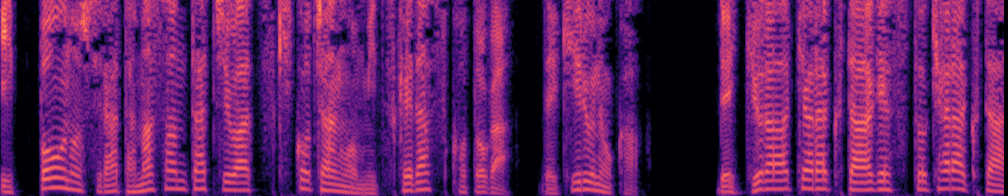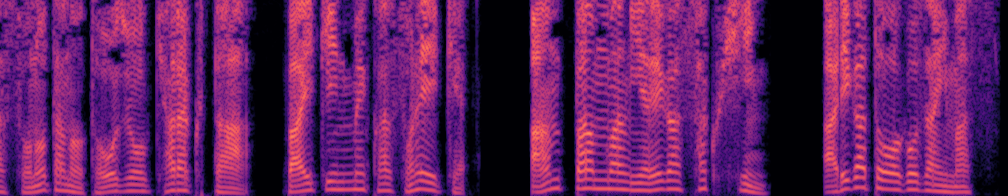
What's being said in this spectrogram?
一方の白玉さんたちは月子ちゃんを見つけ出すことができるのか。レギュラーキャラクターゲストキャラクターその他の登場キャラクター、バイキンメカソレイケ、アンパンマン映画作品。ありがとうございます。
